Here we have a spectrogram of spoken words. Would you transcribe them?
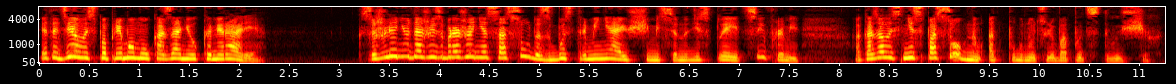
Это делалось по прямому указанию камерария. К сожалению, даже изображение сосуда с быстро меняющимися на дисплее цифрами оказалось неспособным отпугнуть любопытствующих.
